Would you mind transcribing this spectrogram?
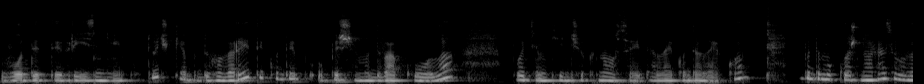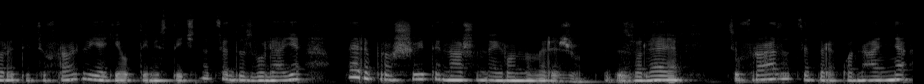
вводити в різні куточки, я буду говорити, куди опишемо два кола, потім кінчик носа і далеко-далеко. Будемо кожного разу говорити цю фразу Я є оптимістична. Це дозволяє перепрошити нашу нейронну мережу. Це дозволяє цю фразу, це переконання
